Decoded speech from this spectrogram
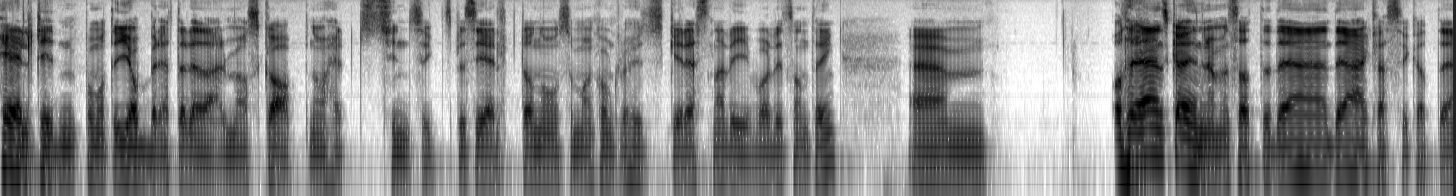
hele tiden på en måte jobber etter det der med å skape noe helt sinnssykt spesielt, og noe som man kommer til å huske resten av livet, og litt sånne ting. Um, og det skal innrømmes at det, det er classic at det,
